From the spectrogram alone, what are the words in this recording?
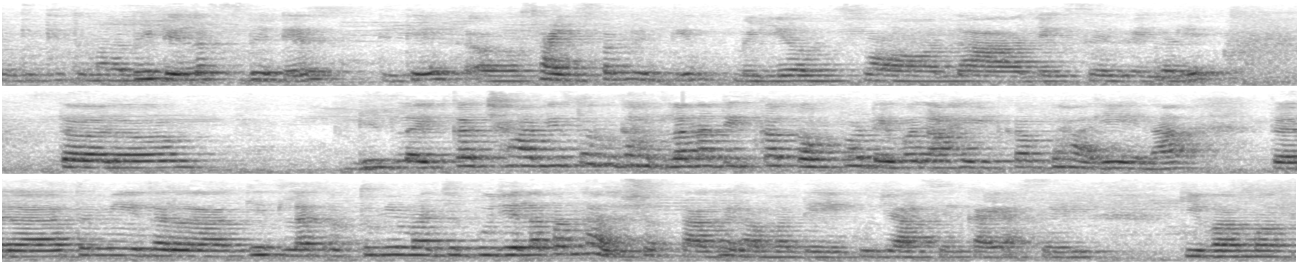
तर तिथे तुम्हाला भेटेलच भेटेल. तिथे साईज पण भेटतील. मीडियम स्मॉल लार्ज एक्सेल वगैरे. तर घेतला. इतका छान दिसून घातला ना ते इतका कम्फर्टेबल आहे इतका भारी आहे ना. तर तुम्ही जर घेतला तर तुम्ही माझ्या पूजेला पण घालू शकता. घरामध्ये पूजा असेल काय असेल. किंवा मग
